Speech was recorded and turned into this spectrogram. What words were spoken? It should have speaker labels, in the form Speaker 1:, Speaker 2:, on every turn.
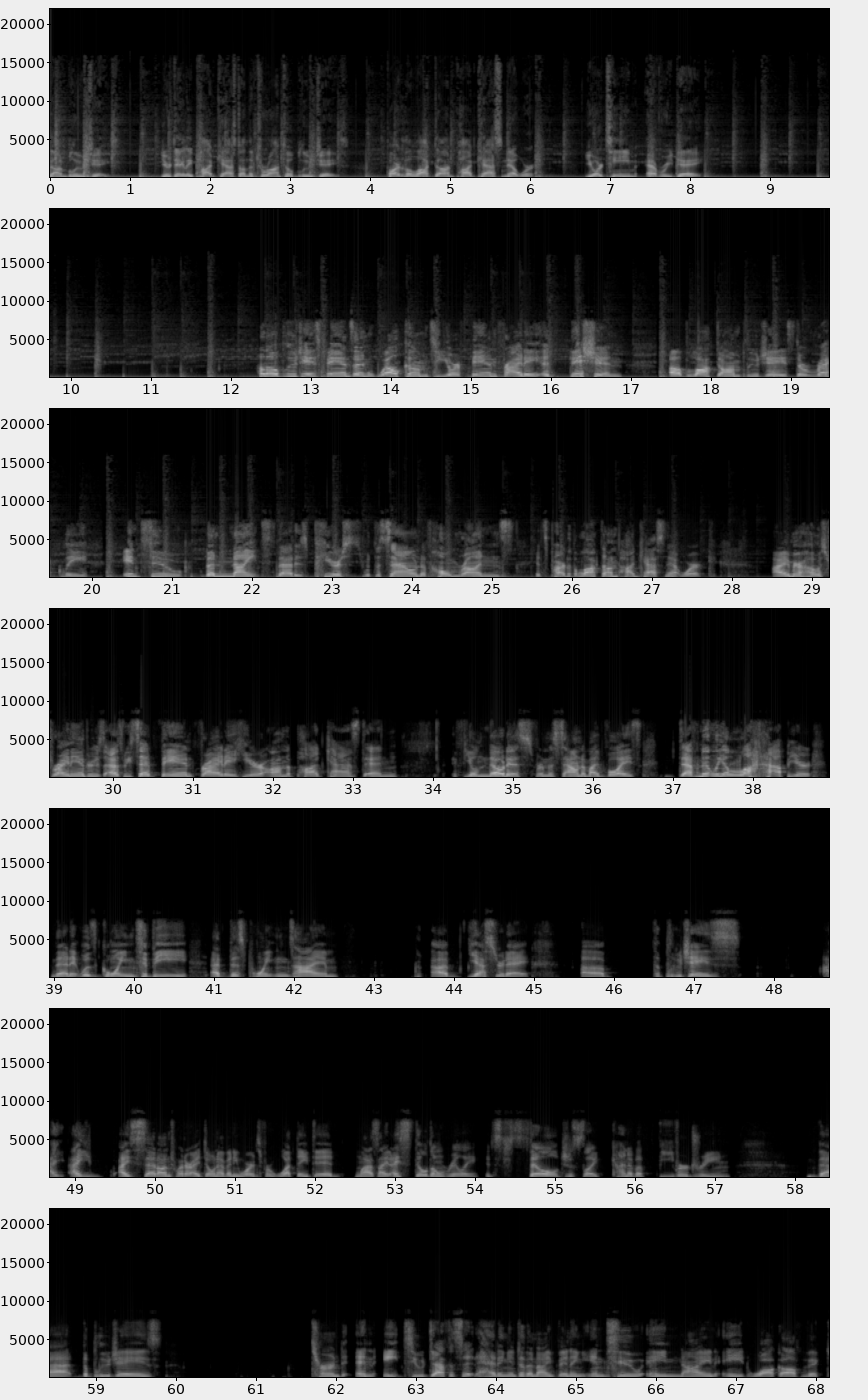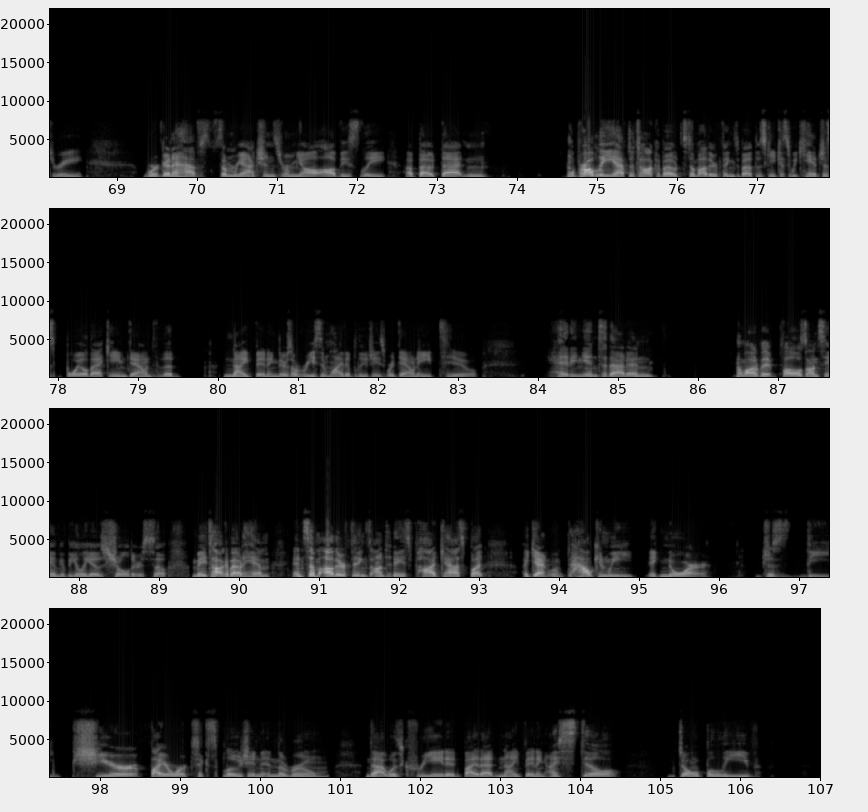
Speaker 1: Locked On Blue Jays, your daily podcast on the Toronto Blue Jays, part of the Locked On Podcast Network. Your team every day.
Speaker 2: Hello, Blue Jays fans, and welcome to your Fan Friday edition of Locked On Blue Jays directly into the night that is pierced with the sound of home runs. It's part of the Locked On Podcast Network. I'm your host, Ryan Andrews. As we said, Fan Friday here on the podcast. And if you'll notice from the sound of my voice, definitely a lot happier than it was going to be at this point in time uh, yesterday. Uh, the Blue Jays, I, I, I said on Twitter, I don't have any words for what they did last night. I still don't really. It's still just like kind of a fever dream that the Blue Jays turned an 8 2 deficit heading into the ninth inning into a 9 8 walk off victory. We're going to have some reactions from y'all, obviously, about that. And we'll probably have to talk about some other things about this game because we can't just boil that game down to the ninth inning. There's a reason why the Blue Jays were down 8 2 heading into that. And a lot of it falls on Sam Gaviglio's shoulders. So may talk about him and some other things on today's podcast. But again, how can we ignore just the sheer fireworks explosion in the room that was created by that ninth inning? I still don't believe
